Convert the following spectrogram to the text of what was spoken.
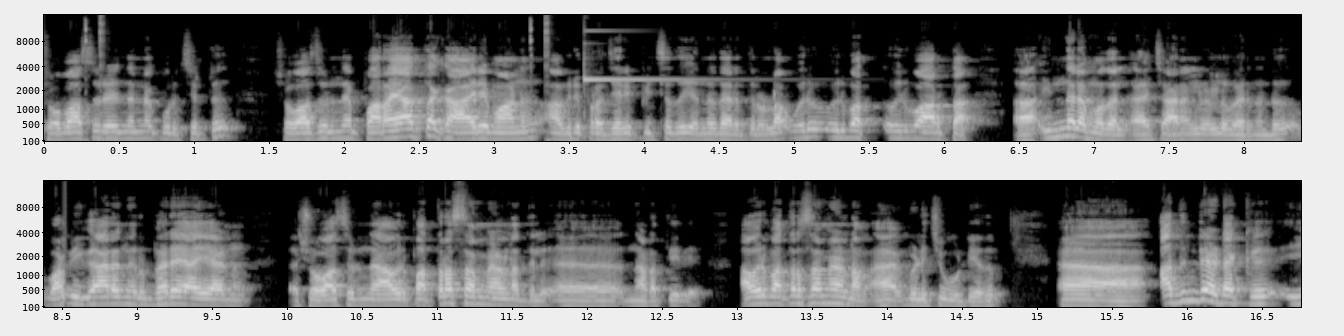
ശോഭാ സുരേന്ദ്രനെ കുറിച്ചിട്ട് ശോഭാ സുരേന്ദ്രൻ പറയാത്ത കാര്യമാണ് അവർ പ്രചരിപ്പിച്ചത് എന്ന തരത്തിലുള്ള ഒരു ഒരു വാർത്ത ഇന്നലെ മുതൽ ചാനലുകളിൽ വരുന്നുണ്ട്. വളരെ വികാര നിർഭരയായാണ് സുരേന്ദ്രൻ ആ ഒരു പത്രസമ്മേളനത്തിൽ നടത്തി. ആ ഒരു പത്രസമ്മേളനം വിളിച്ചു കൂട്ടിയതും. അതിന്റെ ഇടയ്ക്ക് ഈ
